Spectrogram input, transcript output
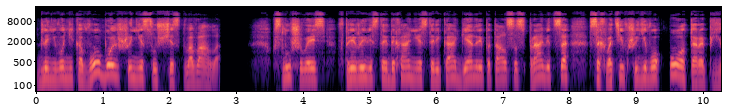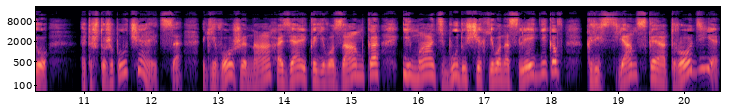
для него никого больше не существовало. Вслушиваясь в прерывистое дыхание старика, Генри пытался справиться с охватившей его оторопью. Это что же получается? Его жена, хозяйка его замка и мать будущих его наследников — крестьянское отродье?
